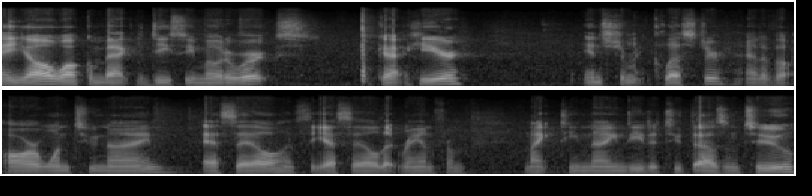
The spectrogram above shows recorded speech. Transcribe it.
Hey y'all, welcome back to DC MotorWerks. Got here instrument cluster out of a R129 SL. It's the SL that ran from 1990 to 2002.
